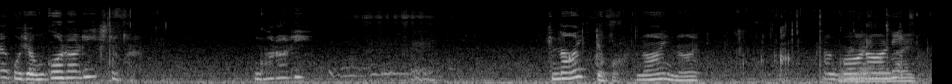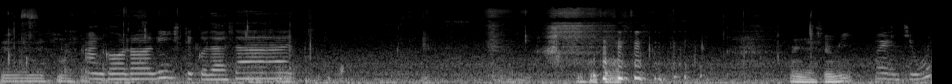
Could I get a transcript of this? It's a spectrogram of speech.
あこちゃんゴロリしてから。ゴロリないってほら。ないない。ごろり。ごろりしてください。おやすみ。おやすみ。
